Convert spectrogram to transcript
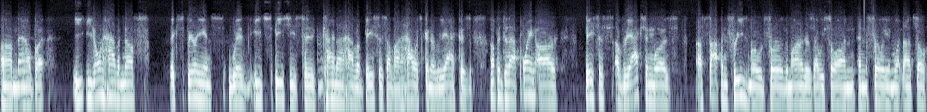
um, now, but you, you don't have enough experience with each species to kind of have a basis of how it's going to react. Because up until that point, our basis of reaction was a stop and freeze mode for the monitors that we saw and, and the frilly and whatnot. So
